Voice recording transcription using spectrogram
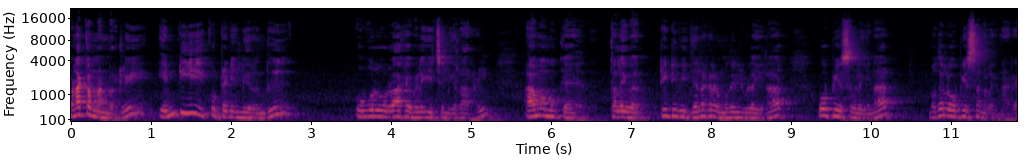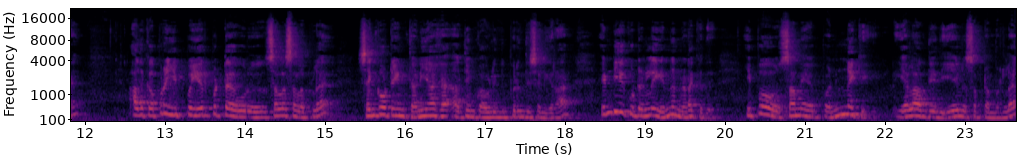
வணக்கம் நண்பர்களே. என்டிஏ கூட்டணியில் இருந்து ஒவ்வொருவராக விலகிச் செல்கிறார்கள். அமமுக தலைவர் டிடிவி தினகரன் முதலில் விலகினார் ஓபிஎஸ் விலகினார் முதல் ஓபிஎஸ் தான் விலகினார். அதுக்கப்புறம் இப்போ ஏற்பட்ட ஒரு சலசலப்பில் செங்கோட்டையின் தனியாக அதிமுகவிலிருந்து பிரிந்து செல்கிறார். என்டிஏ கூட்டணியில் என்ன நடக்குது? இப்போது சமய இப்போ இன்னைக்கு ஏழாம் தேதி ஏழு செப்டம்பரில்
